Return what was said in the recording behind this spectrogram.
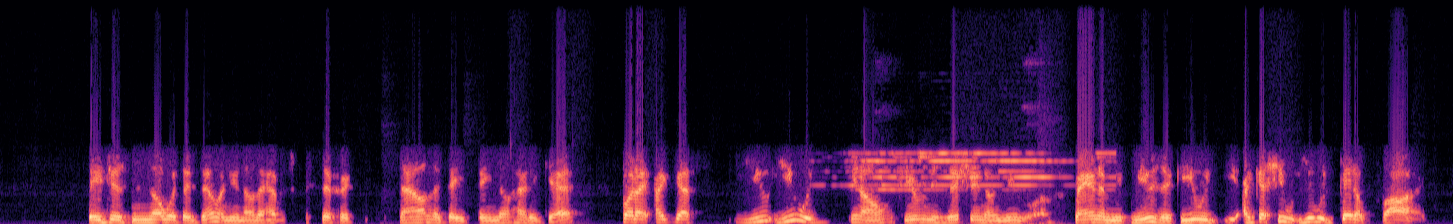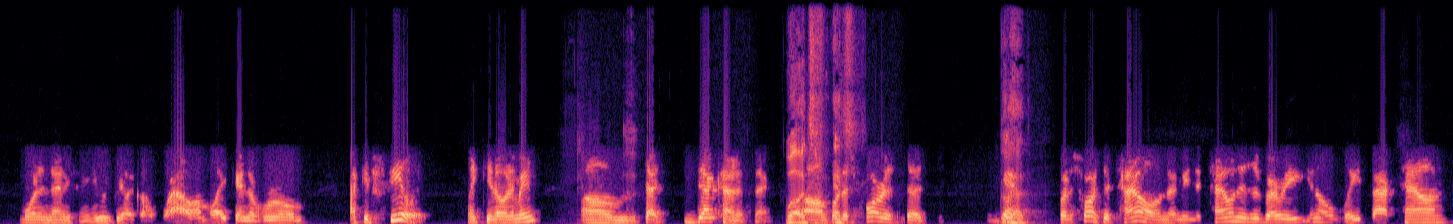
they just know what they're doing. You know, they have a specific sound that they they know how to get. But I, I guess you you would you know, if you're a musician or you a fan of music, you would, I guess you you would get a vibe more than anything. You would be like, oh wow, I'm like in a room, I could feel it, like you know what I mean? Um, that that kind of thing. Well, um, but as far as the go yeah, ahead. But as far as the town, I mean, the town is a very you know laid back town.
